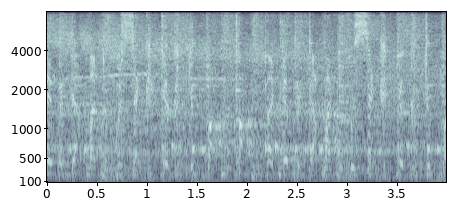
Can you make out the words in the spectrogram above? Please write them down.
Thank you, couples. In the Điệu samba đã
